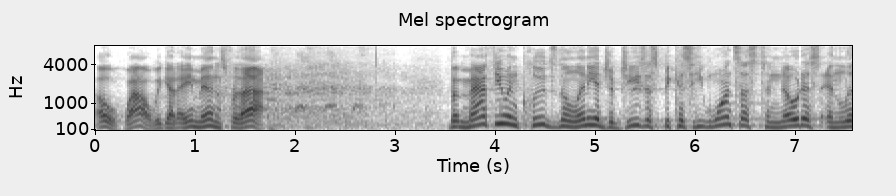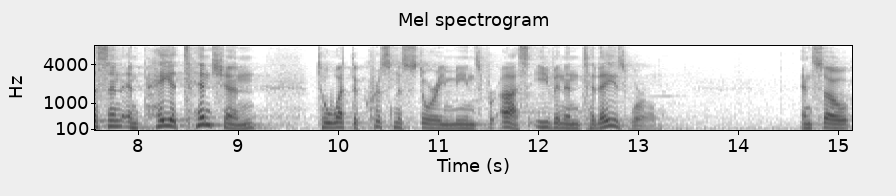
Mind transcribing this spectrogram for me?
Oh, wow, we got amens for that. but Matthew includes the lineage of Jesus because he wants us to notice and listen and pay attention to what the Christmas story means for us, even in today's world. And so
